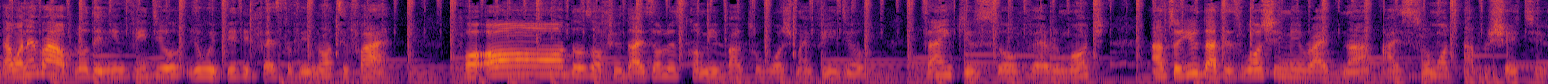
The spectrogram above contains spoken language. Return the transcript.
that whenever I upload a new video you will be the first to be notified. For all those of you that is always coming back to watch my video thank you so very much. And to you that is watching me right now I so much appreciate you.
